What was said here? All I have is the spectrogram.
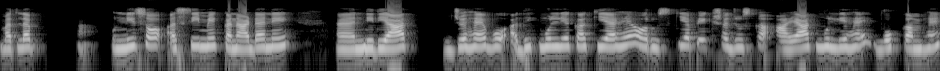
मतलब 1980 में कनाडा ने निर्यात जो है वो अधिक मूल्य का किया है और उसकी अपेक्षा जो उसका आयात मूल्य है वो कम है।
